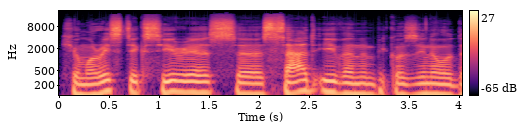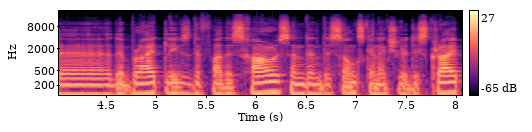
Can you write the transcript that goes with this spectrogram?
humoristic, serious, uh, sad even because you know the the bride leaves the father's house and then the songs can actually describe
